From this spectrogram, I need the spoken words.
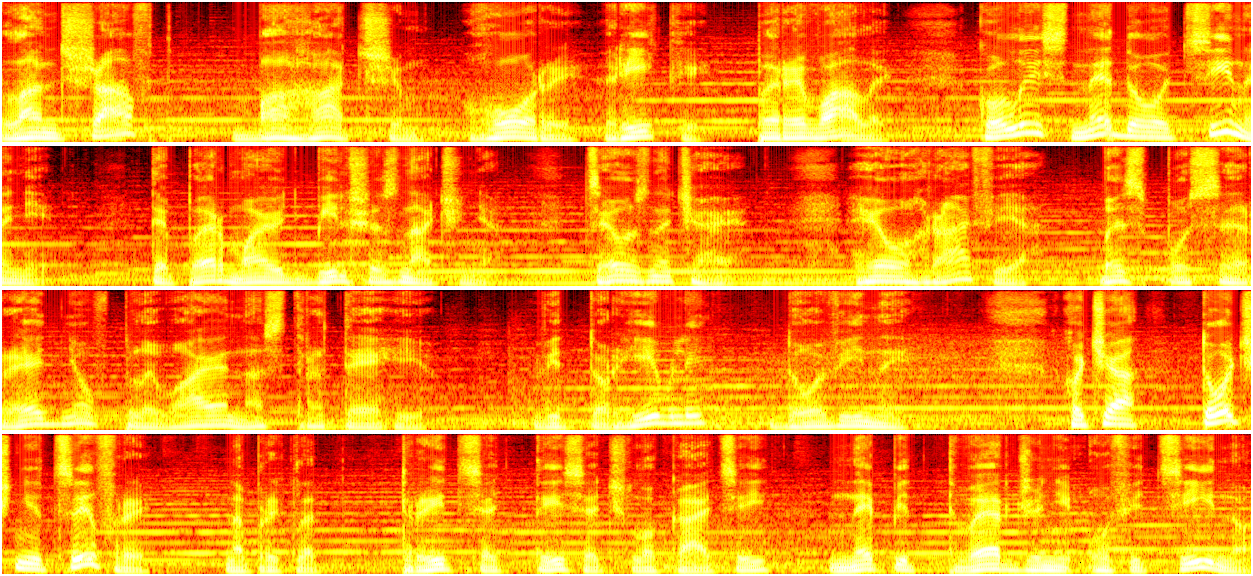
ландшафт багатшим, гори, ріки, перевали, колись недооцінені, тепер мають більше значення. Це означає, географія безпосередньо впливає на стратегію від торгівлі до війни. Хоча точні цифри, наприклад, 30 тисяч локацій, не підтверджені офіційно,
